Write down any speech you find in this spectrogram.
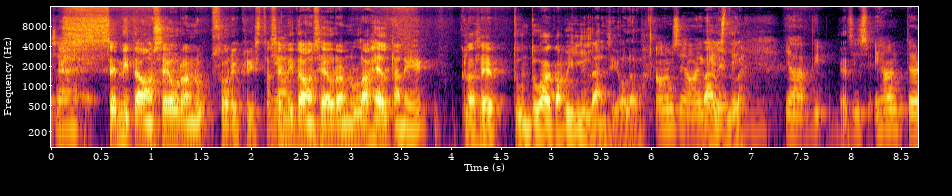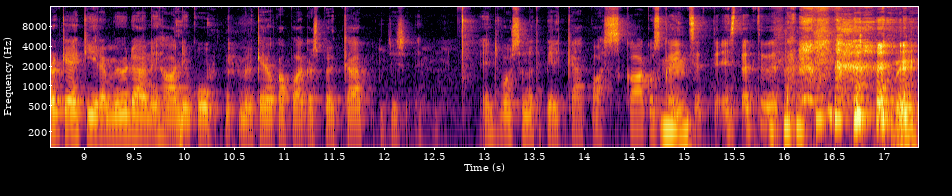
se, on... se, mitä on seurannut, sori Krista, se mitä on seurannut läheltä, niin kyllä se tuntuu aika villilänsi oleva On se oikeasti. Välillä. Ja vi, siis ihan törkeä kiire myydään ihan niin kuin, melkein joka paikassa pelkkää, siis en voi sanoa, että pelkkää paskaa, koska mm. itse teen sitä työtä. Niin.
